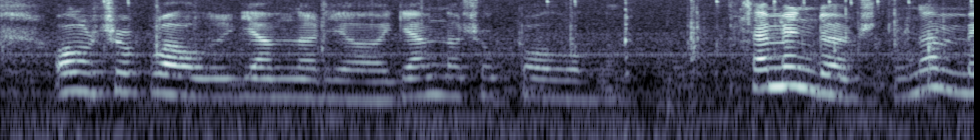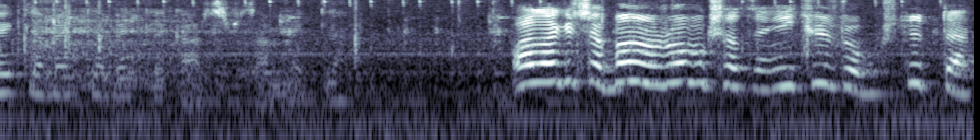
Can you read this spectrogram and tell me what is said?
oğlum çok pahalı gemler ya. Gemler çok pahalı. Sen beni dövmüştün değil mi? Bekle bekle bekle kardeşim sen bekle. Valla arkadaşlar bana Robux atın 200 Robux lütfen.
